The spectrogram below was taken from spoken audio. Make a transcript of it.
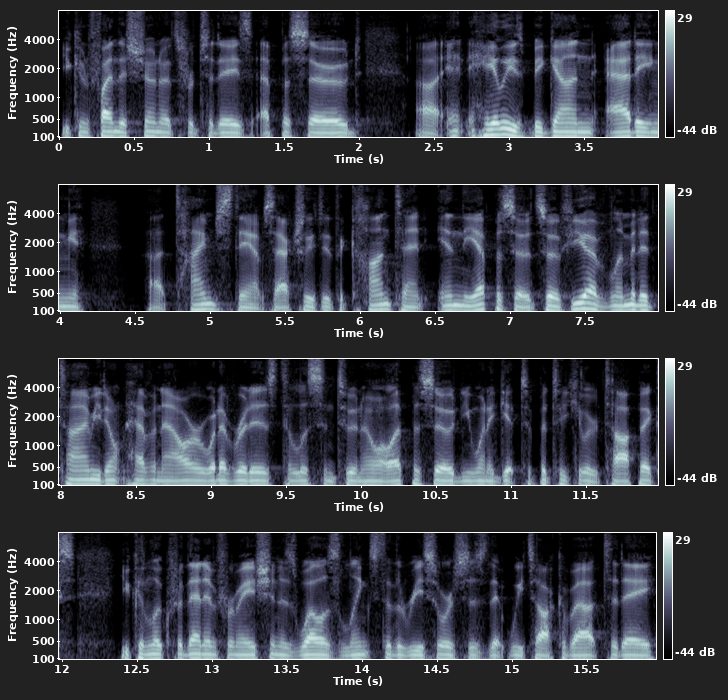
You can find the show notes for today's episode. Uh, and Haley's begun adding. Uh, timestamps actually to the content in the episode. So if you have limited time, you don't have an hour or whatever it is to listen to an whole episode, and you want to get to particular topics, you can look for that information as well as links to the resources that we talk about today.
